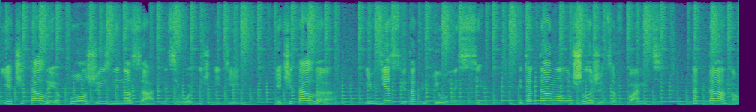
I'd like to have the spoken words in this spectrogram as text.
я читал ее пол жизни назад на сегодняшний день. Я читал ее не в детстве, так в юности. И тогда оно лучше ложится в память. Тогда оно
